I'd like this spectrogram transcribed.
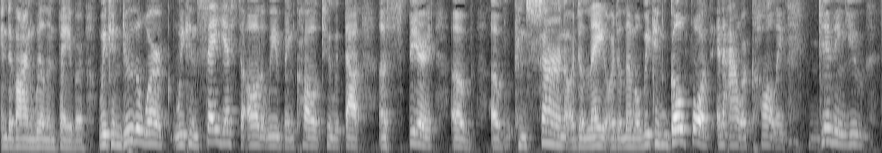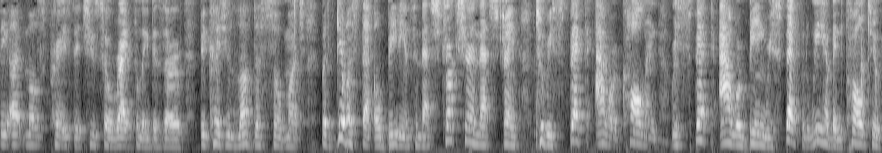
in divine will and favor. We can do the work. We can say yes to all that we've been called to without a spirit of of concern or delay or dilemma. We can go forth in our calling, giving you the utmost praise that you so rightfully deserve because you loved us so much. But give us that obedience and that structure and that strength to respect our calling, respect our being, respect what we have been called to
